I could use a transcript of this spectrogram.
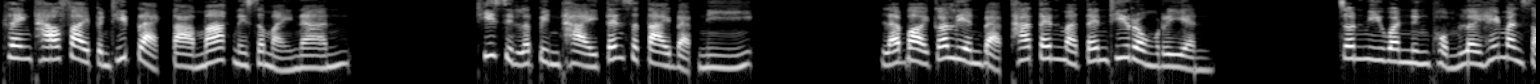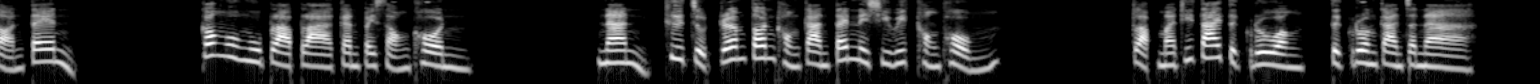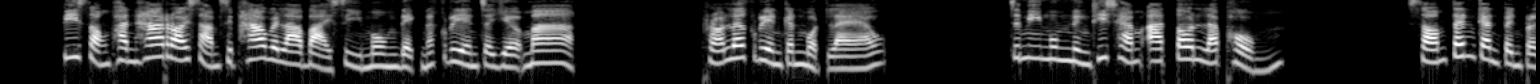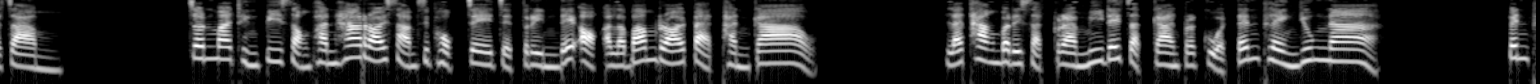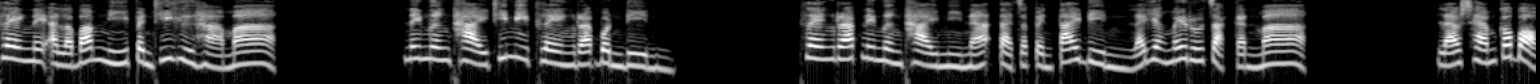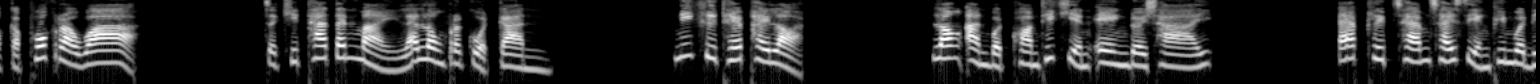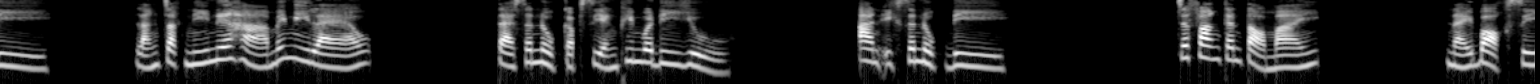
เพลงเท้าไฟเป็นที่แปลกตามากในสมัยนั้น ที่ศิลปินไทยเต้นสไตล์แบบนี้ และบอยก็เรียนแบบท่าเต้นมาเต้นที่โรงเรียน จนมีวันหนึ่งผมเลยให้มันสอนเต้น ก็งูงูปลาปลากันไปสองคน นั่นคือจุดเริ่มต้นของการเต้นในชีวิตของผม กลับมาที่ใต้ตึกรวง ตึกรวงการจนา 2535 เวลาบ่ายสี่โมงเด็กนักเรียนจะเยอะมาก เพราะเลิกเรียนกันหมดแล้ว จะมีมุมหนึ่งที่แชมป์อาร์ตต้นและผม ซ้อมเต้นกันเป็นประจำ จนมาถึงปี 2536 เจเจตรินได้ออกอัลบั้มร้อยแปดพันเก้าและทางบริษัทแกรมมี่ได้จัดการประกวดเต้นเพลงยุ่งหน้า เป็นเพลงในอัลบั้มนี้เป็นที่ฮือฮามาก ในเมืองไทยที่มีเพลงแรปบนดิน เพลงแรปในเมืองไทยมีนะ แต่จะเป็นใต้ดินและยังไม่รู้จักกันมาก แล้วแชมป์ก็บอกกับพวกเราว่า จะคิดท่าเต้นใหม่และลงประกวดกัน นี่คือเทปไพลอตลองอ่านบทความที่เขียนเองโดยใช้ แอปคลิปแชมป์ใช้เสียงพิมพ์วดี หลังจากนี้เนื้อหาไม่มีแล้ว แต่สนุกกับเสียงพิมพ์วดีอยู่ อ่านอีกสนุกดี จะฟังกันต่อไหม ไหนบอกสิ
